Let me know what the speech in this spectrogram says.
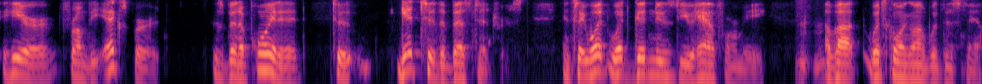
hear from the expert who's been appointed to get to the best interest and say, what, what good news do you have for me mm-hmm. about what's going on with this family?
